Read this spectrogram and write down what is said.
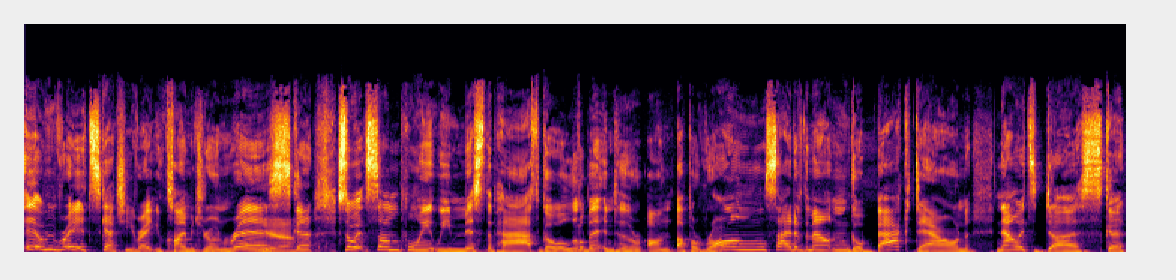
I mean, it's sketchy, right? You climb at your own risk. Yeah. So at some point we miss the path, go a little bit into the, on up a wrong side of the mountain, go back down. Now it's dusk, and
